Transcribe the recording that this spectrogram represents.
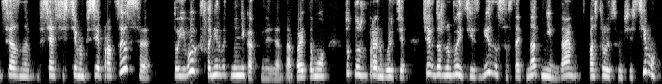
связана вся система, все процессы, то его склонировать ну, никак нельзя. Да? Поэтому тут нужно правильно говорить, человек должен выйти из бизнеса, стать над ним, да, построить свою систему,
